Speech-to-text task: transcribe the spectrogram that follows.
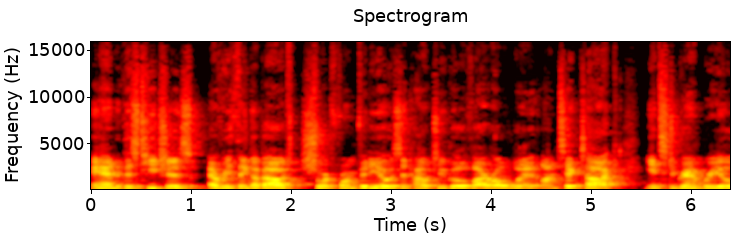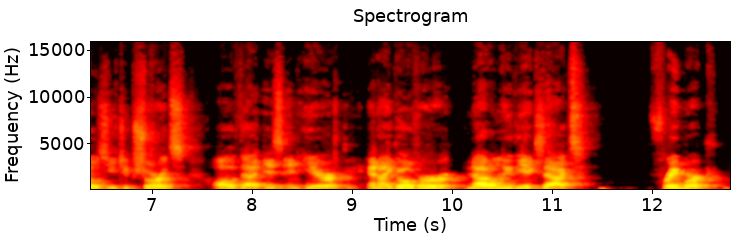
And this teaches everything about short form videos and how to go viral with on TikTok, Instagram Reels, YouTube Shorts. All of that is in here. And I go over not only the exact framework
